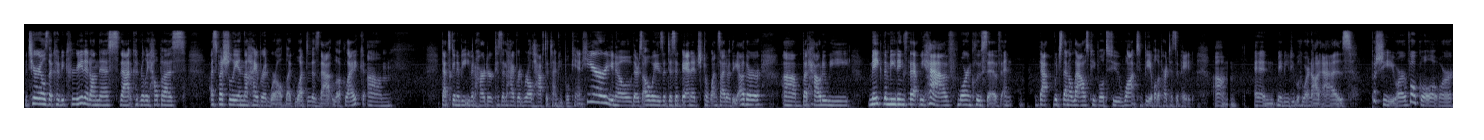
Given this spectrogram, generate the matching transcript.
materials that could be created on this that could really help us, especially in the hybrid world. Like, what does that look like? Um, that's going to be even harder because in the hybrid world, half the time people can't hear, you know, there's always a disadvantage to one side or the other. Um, but how do we make the meetings that we have more inclusive and that which then allows people to want to be able to participate um, and maybe people who are not as pushy or vocal or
